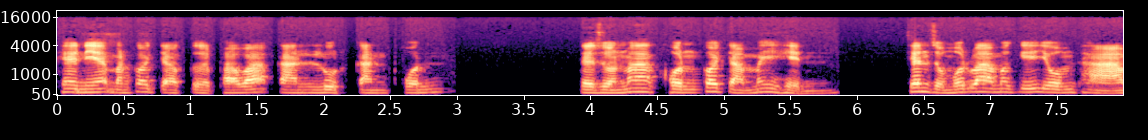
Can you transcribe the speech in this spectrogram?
แค่นี้มันก็จะเกิดภาวะการหลุดการพ้น แต่ส่วนมากคนก็จะไม่เห็น เช่นสมมติว่าเมื่อกี้โยมถาม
